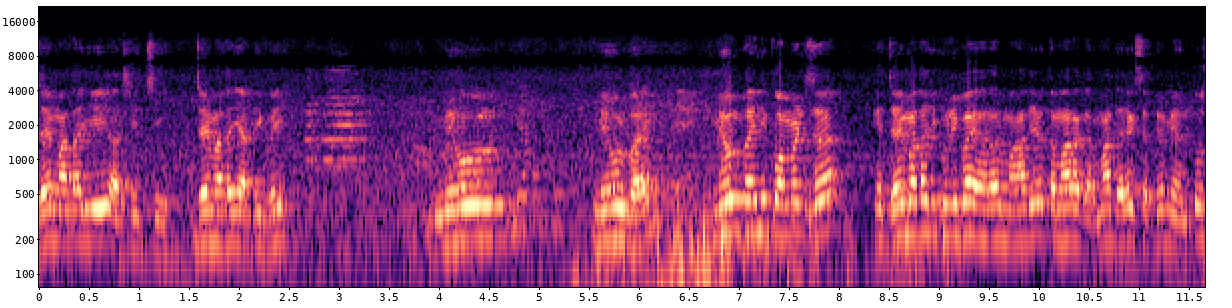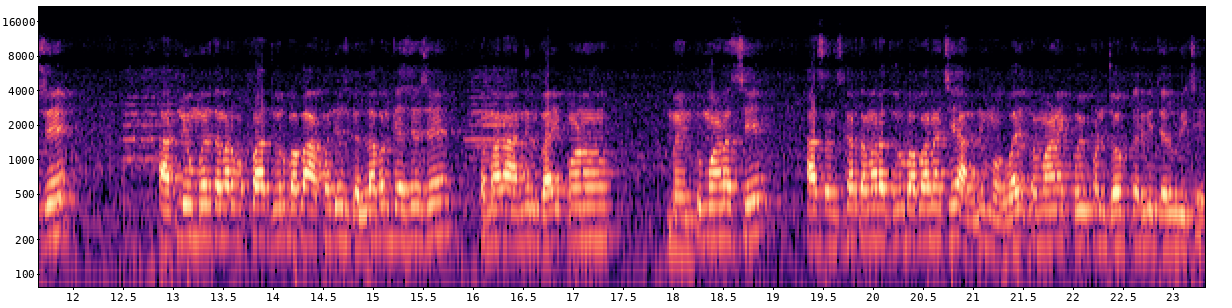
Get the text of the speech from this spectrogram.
જય માતાજી, હર્ષિતસિંહ. જય માતાજી, હાર્દિકભાઈ. મેહુલ, મેહુલભાઈ. મેહુલભાઈની કોમેન્ટ છે કે, જય માતાજી ગુલીભાઈ, હર હર મહાદેવ, તમારા ઘરમાં દરેક સભ્ય મહેનતુ છે. આટલી ઉંમરે તમારા પપ્પા જોર બાબા આખો દિવસ ગલ્લા પર બેસે છે. તમારા અનિલભાઈ પણ મહેનતુ માણસ છે. આ સંસ્કાર તમારા જોર બાબાના છે. હાલની મોંઘવારી પ્રમાણે કોઈ પણ જોબ કરવી જરૂરી છે.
